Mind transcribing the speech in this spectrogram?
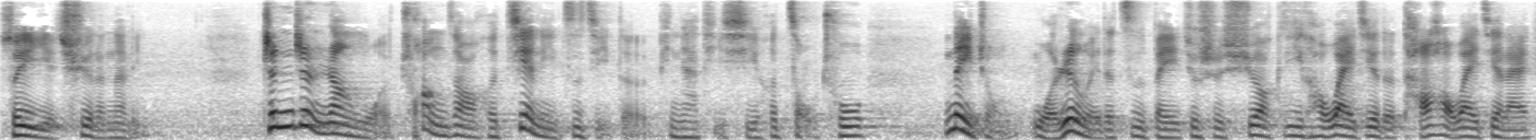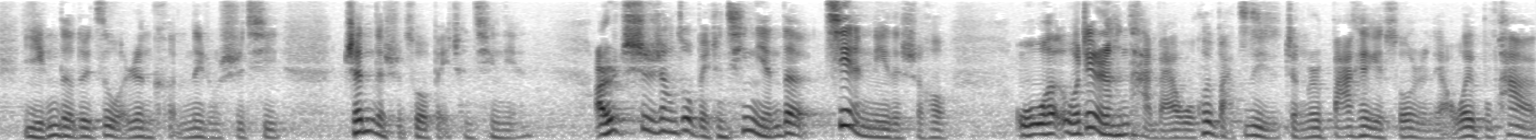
所以也去了那里。真正让我创造和建立自己的评价体系和走出那种我认为的自卑，就是需要依靠外界的讨好外界来赢得对自我认可的那种时期，真的是做北辰青年。而事实上，做北辰青年的建立的时候，我我我这个人很坦白，我会把自己整个扒开给所有人聊，我也不怕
